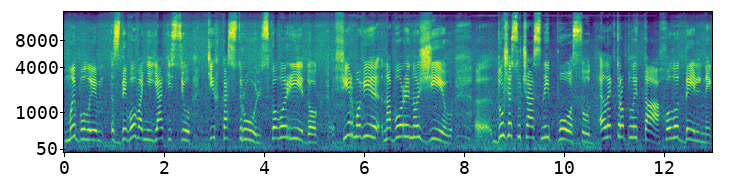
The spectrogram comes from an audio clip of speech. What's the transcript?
Ми були здивовані якістю тих каструль, сковорідок, фірмові набори ножів, дуже сучасний посуд, електроплита, холодильник.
